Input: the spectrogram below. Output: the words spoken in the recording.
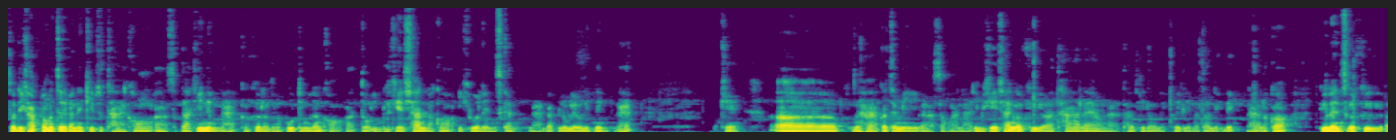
สวัสดีครับ เรามาเจอกันในคลิปสุดท้ายของอสัปดาห์ที่1นงนะฮะ ก็คือเราจะมาพูดถึงเรื่องของอตัว implication แล้วก็ equivalence กันนะแบบเร็วๆนิดนึงนะฮะ โอเคเนื้อหาก็จะมีสองอันนะ implication ก็คืออท่าแล้วนะท่าที่เราเคยเรียนมาตอนเด็กๆนะฮะ แล้วก็ equivalence ก็คืออ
